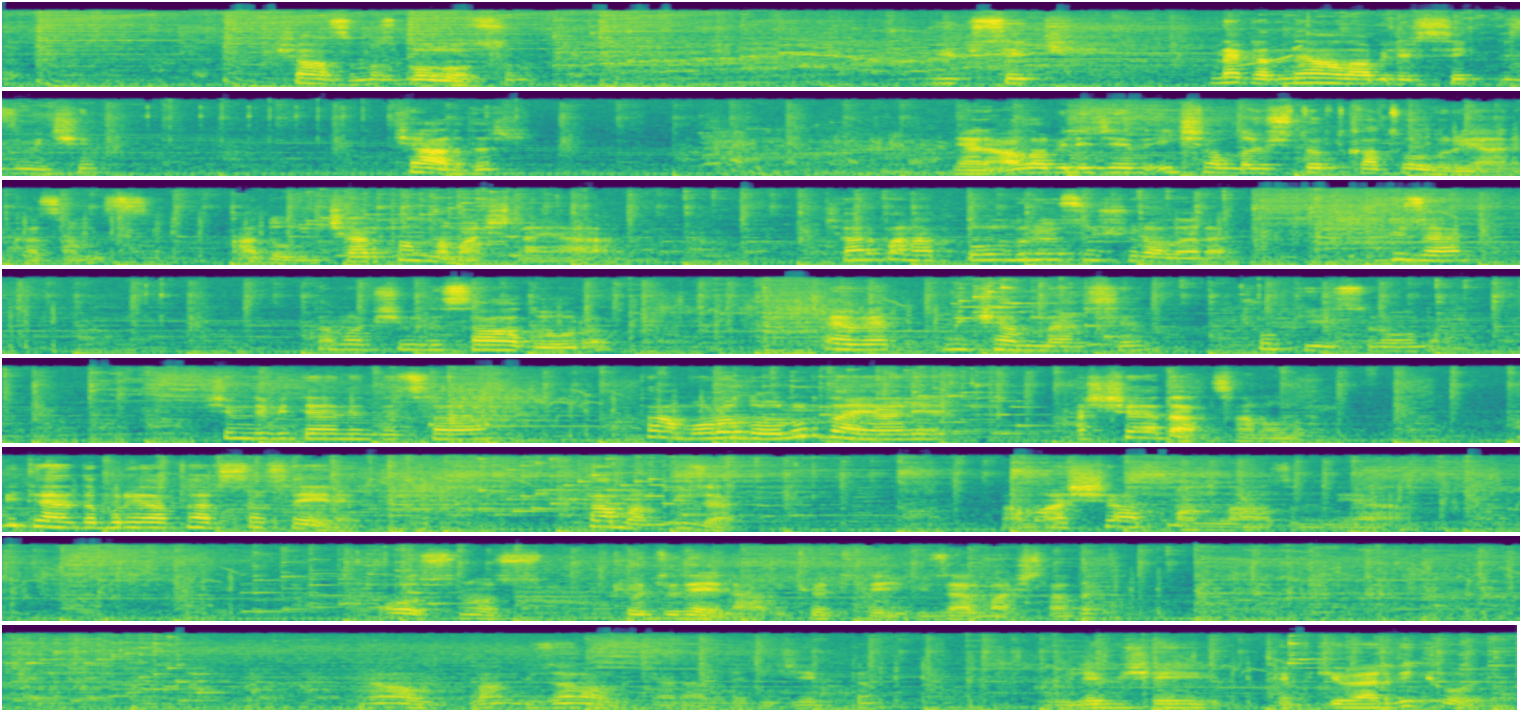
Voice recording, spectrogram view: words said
Şansımız bol olsun. Yüksek ne kadar ne alabilirsek bizim için kardır. Yani alabileceğimiz inşallah 3-4 katı olur yani kasamız. Hadi oğlum çarpanla başla ya. Çarpan at dolduruyorsun şuralara. Güzel. Tamam şimdi sağa doğru. Evet mükemmelsin. Çok iyisin oğlum. Şimdi bir tane de sağa. Tamam orada olur da yani aşağıya da atsan olur. Bir tane de buraya atarsa seyret. Tamam güzel. Ama aşağı atman lazımdı ya. Olsun olsun. Kötü değil abi kötü değil. Güzel başladık. Ne aldık lan? Güzel aldık herhalde diyecektim. Öyle bir şey tepki verdi ki oyun.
